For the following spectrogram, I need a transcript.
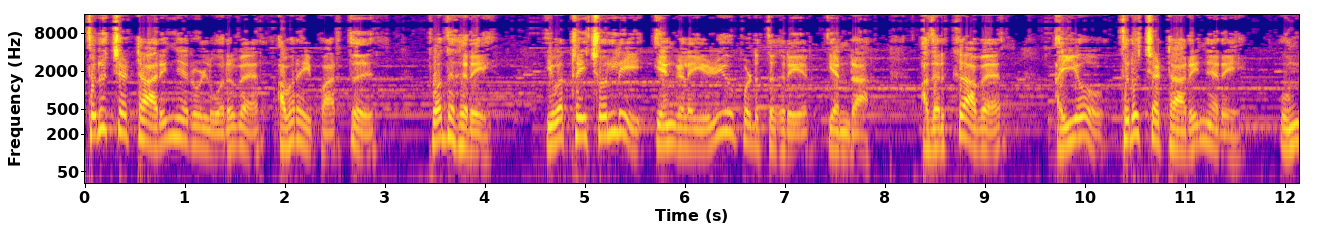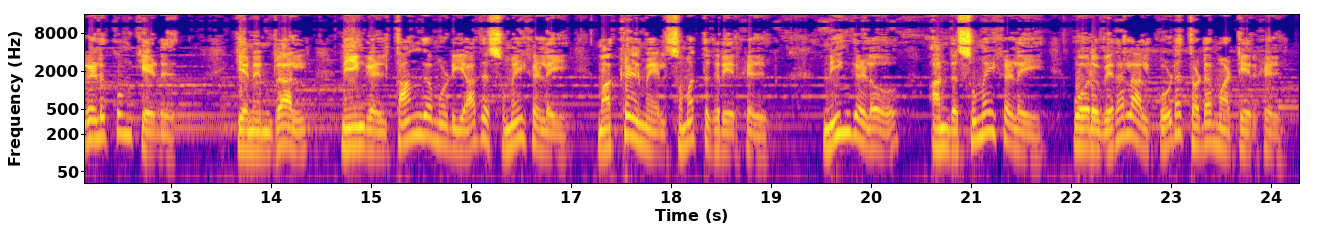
திருச்சட்ட அறிஞருள் ஒருவர் அவரை பார்த்து போதகரே இவற்றை சொல்லி எங்களை இழிவுபடுத்துகிறீர் என்றார். அதற்கு அவர் ஐயோ திருச்சட்ட அறிஞரே உங்களுக்கும் கேடு. ஏனென்றால் நீங்கள் தாங்க முடியாத சுமைகளை மக்கள் மேல் சுமத்துகிறீர்கள். நீங்களோ அந்த சுமைகளை ஒரு விரலால் கூட தொடமாட்டீர்கள்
